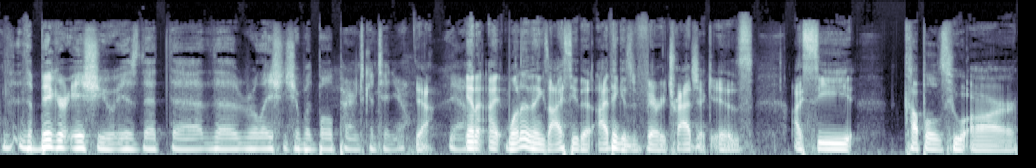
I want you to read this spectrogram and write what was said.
th- the bigger issue is that the the relationship with both parents continue. Yeah. Yeah. And I, one of the things I see that I think is very tragic is I see couples who are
